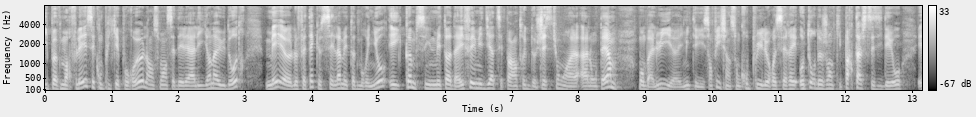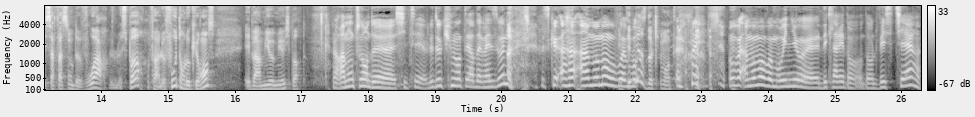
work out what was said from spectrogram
ils peuvent morfler. C'est compliqué pour eux. Là, en ce moment, c'est des Ali. Il y en a eu d'autres, mais euh, le fait est que c'est la méthode Mourinho et comme c'est une méthode à effet immédiat, c'est pas un truc de gestion à, à long terme. Bon bah lui, euh, limite, il s'en fiche. Hein. Son groupe, lui, il est resserré autour de gens qui partagent ses idéaux et sa façon de voir le sport, enfin le foot en l'occurrence. Et ben mieux, mieux il se porte. Alors à mon tour de citer le documentaire d'Amazon, parce qu'à un, moment on voit, C'était bien ce documentaire. Ouais, on voit, à un moment on voit Mourinho euh, déclarer dans, dans le vestiaire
